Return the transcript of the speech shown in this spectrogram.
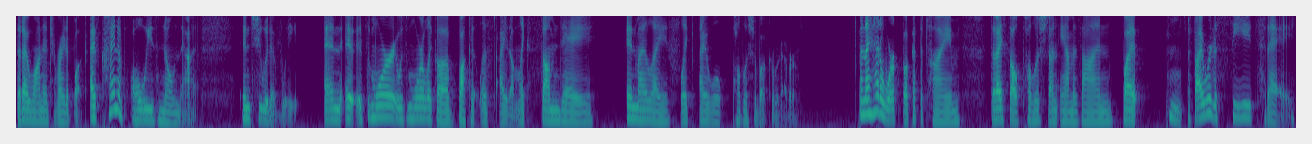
that I wanted to write a book. I've kind of always known that intuitively. And it, it's more, it was more like a bucket list item, like someday in my life, like I will publish a book or whatever. And I had a workbook at the time that I self published on Amazon. But if I were to see today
